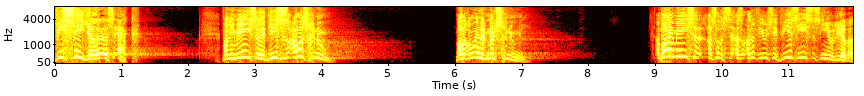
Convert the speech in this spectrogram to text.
Wie sê julle is ek? Want die mense het Jesus alles genoem. Maar hulle het hom eintlik niks genoem nie. En baie mense as hulle as hulle vir jou sê wie is Jesus in jou lewe?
